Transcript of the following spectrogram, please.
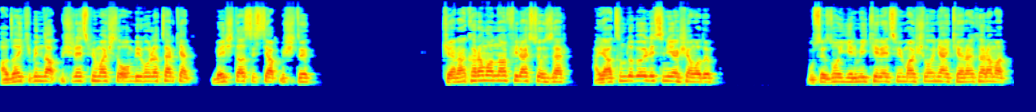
ada ekibinde 60 resmi maçta 11 gol atarken 5 de asist yapmıştı. Kenan Karaman'dan flash sözler. Hayatımda böylesini yaşamadım. Bu sezon 22 resmi maçta oynayan Kenan Karaman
